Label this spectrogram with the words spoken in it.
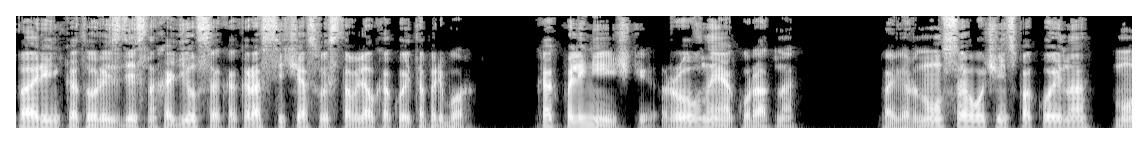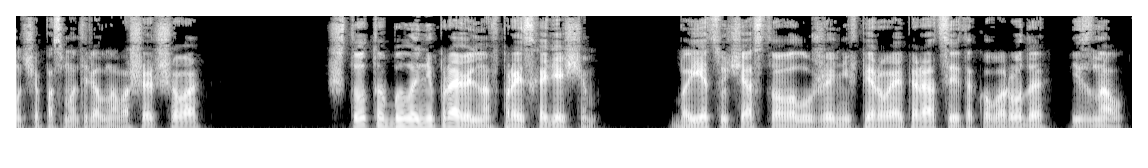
Парень, который здесь находился, как раз сейчас выставлял какой-то прибор. Как по линеечке, ровно и аккуратно. Повернулся очень спокойно, молча посмотрел на вошедшего. Что-то было неправильно в происходящем. Боец участвовал уже не в первой операции такого рода и знал.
